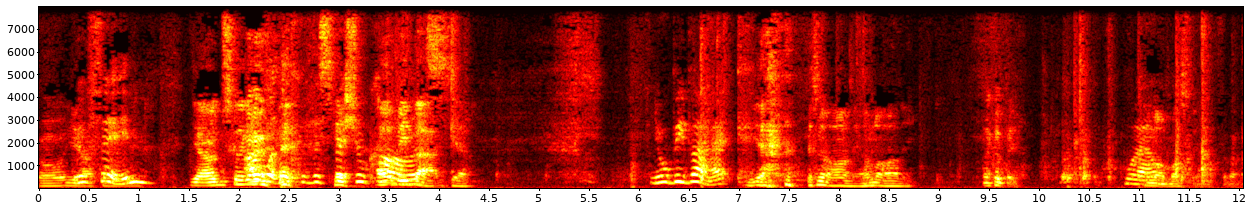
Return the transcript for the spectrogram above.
or yeah. Your thing. Yeah, I'm just gonna go. Oh, what, the, the special Yeah, cards? I'll be back. Yeah. You'll be back? Yeah. It's not Arnie. I'm not Arnie. I could be. Well. I'm not muscly enough for that.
